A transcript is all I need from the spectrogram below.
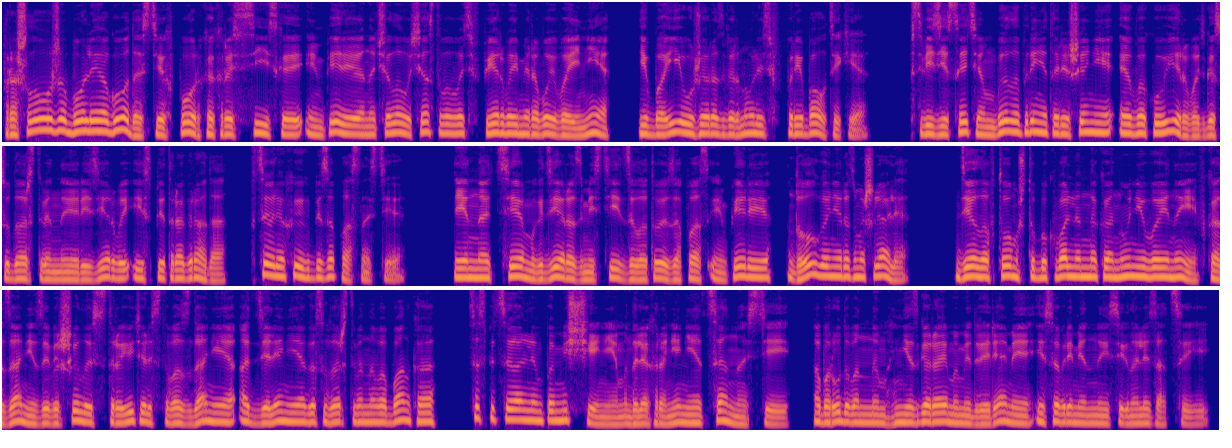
Прошло уже более года с тех пор, как Российская империя начала участвовать в Первой мировой войне, и бои уже развернулись в Прибалтике. В связи с этим было принято решение эвакуировать государственные резервы из Петрограда в целях их безопасности. И над тем, где разместить золотой запас империи, долго не размышляли. Дело в том, что буквально накануне войны в Казани завершилось строительство здания отделения Государственного банка со специальным помещением для хранения ценностей, оборудованным несгораемыми дверями и современной сигнализацией.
